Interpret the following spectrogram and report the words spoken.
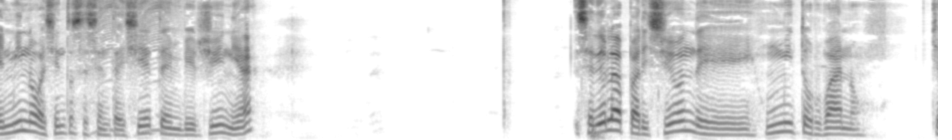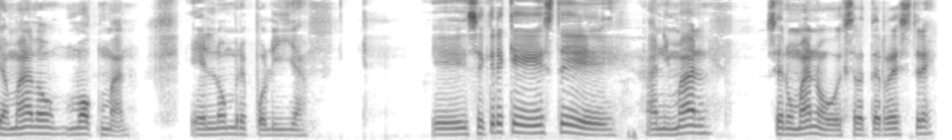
en 1967 en Virginia se dio la aparición de un mito urbano llamado Mockman, el hombre polilla. Eh, se cree que este animal, ser humano o extraterrestre,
